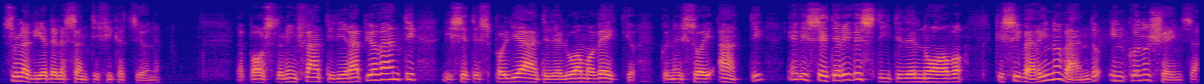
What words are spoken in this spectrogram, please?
sulla via della santificazione. L'Apostolo infatti dirà più avanti, vi siete spogliati dell'uomo vecchio con i suoi atti e vi siete rivestiti del nuovo che si va rinnovando in conoscenza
